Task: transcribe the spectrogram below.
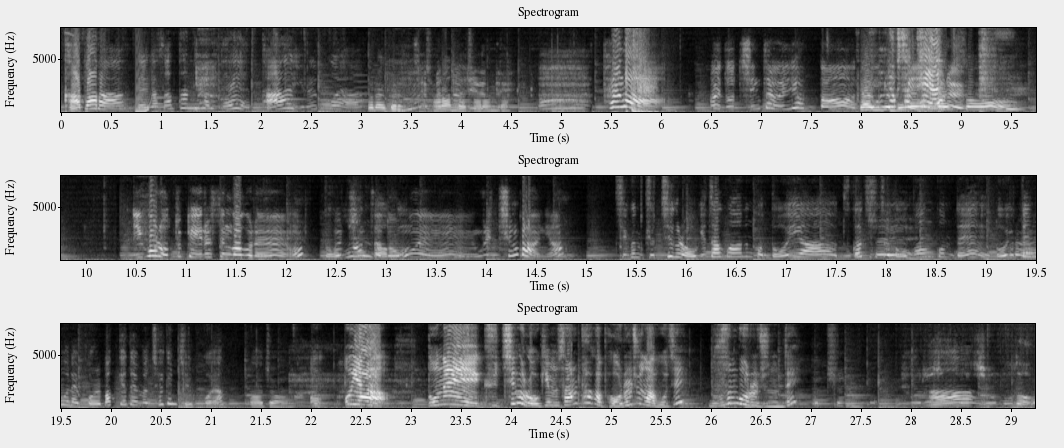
가봐라 내가 산타님한테 다 이룰 거야 그래 그래 음, 잘한다 잘한다 이랬대. 팽아 아니 너 진짜 의리 없다. 야 이게 뭐가 있어 이걸 어떻게 이럴 생각을 해? 어? 너 진짜? 너무해. 우리 친구 아니야? 지금 규칙을 어기자고 하는 건 너희야. 누가 진짜 그치. 너무한 건데 너희 그래. 때문에 벌 받게 되면 책임질 거야? 맞아 어, 어, 야! 너네 규칙을 어기면 산타가 벌을 주나 보지? 무슨 벌을 주는데? 그치 아. 지금보다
